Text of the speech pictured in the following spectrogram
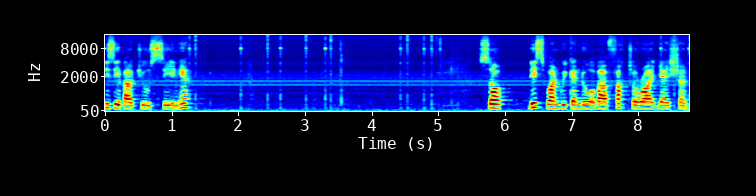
Is about you see in here. So this one we can do about factorization.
